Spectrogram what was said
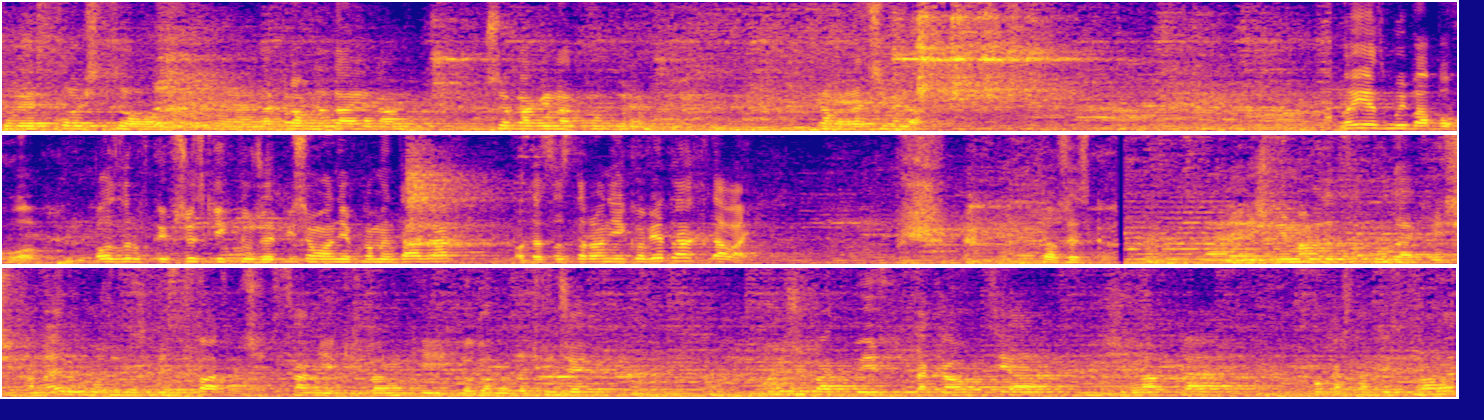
to jest coś, co e, naprawdę daje nam przewagę nad konkurencją. Dobra, lecimy dalej. No i jest mój babochłop. Pozdrów tych wszystkich, którzy piszą o nie w komentarzach, o testosteronie i kobietach. Dawaj. To wszystko. Jeśli nie mamy dostępu do jakichś kamerów, możemy sobie stwarzać sami jakieś warunki dogodne do ćwiczeń. W moim przypadku jest taka opcja, łapka, pokaż tam tej strony.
